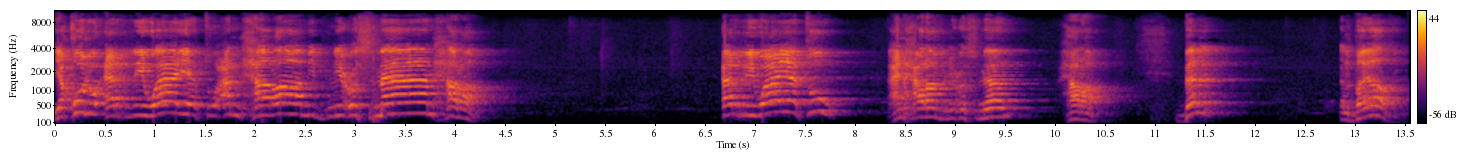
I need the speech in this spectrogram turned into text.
يقول الرواية عن حرام بن عثمان حرام. الرواية عن حرام بن عثمان حرام. بل البياضي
